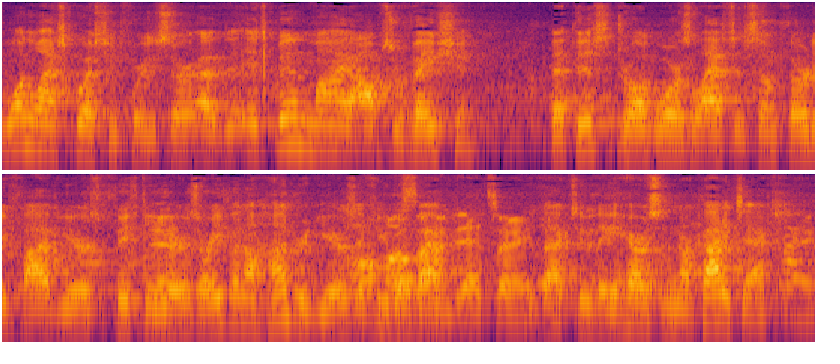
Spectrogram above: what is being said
One last question for you, sir. Uh, it's been my observation that this drug war has lasted some 35 years, 50 Yeah. years, or even 100 years if you go back, that's right. back to the Harrison Narcotics Act. Right.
